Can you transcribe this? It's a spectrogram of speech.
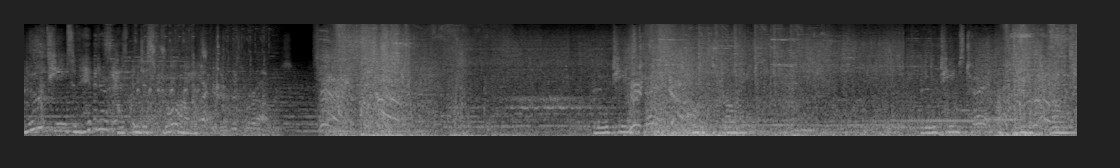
Blue Team's inhibitor has been destroyed. Blue Team's turret has been destroyed. Blue Team's turret.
